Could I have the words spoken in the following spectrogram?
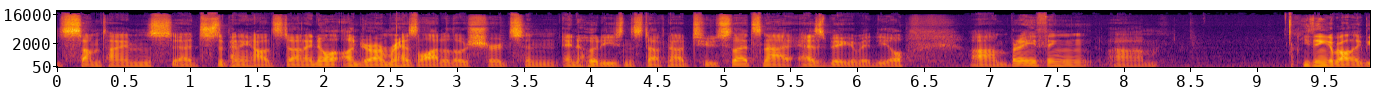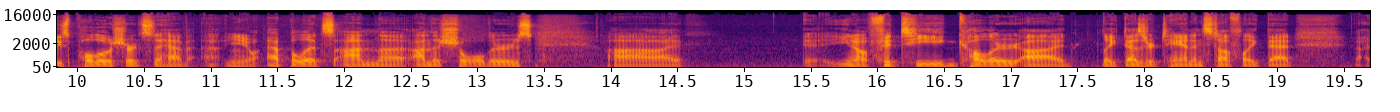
Sometimes uh, just depending how it's done. I know Under Armour has a lot of those shirts and, and hoodies and stuff now too so that's not as big of a deal. Um, but anything um, you think about like these polo shirts to have uh, you know epaulets on the on the shoulders uh, you know fatigue color uh, like desert tan and stuff like that uh,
